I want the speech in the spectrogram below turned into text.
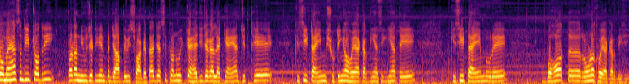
ਸੋ ਮੈਂ ਹਾਂ ਸੰਦੀਪ ਚੌਧਰੀ, ਤੁਹਾਡਾ ਨਿਊਜ਼ 18 ਪੰਜਾਬ ਦੇ ਵਿੱਚ ਸਵਾਗਤ ਹੈ। ਅੱਜ ਅਸੀਂ ਤੁਹਾਨੂੰ ਇੱਕ ਇਹੋ ਜਿਹੀ ਜਗ੍ਹਾ ਲੈ ਕੇ ਆਏ ਹਾਂ ਜਿੱਥੇ ਕਿਸੇ ਟਾਈਮ ਸ਼ੂਟਿੰਗਾਂ ਹੋਇਆ ਕਰਦੀਆਂ ਸੀਗੀਆਂ ਤੇ ਕਿਸੇ ਟਾਈਮ ਉਰੇ ਬਹੁਤ ਰੌਣਕ ਹੋਇਆ ਕਰਦੀ ਸੀ।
